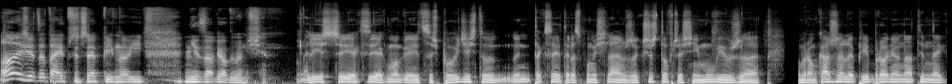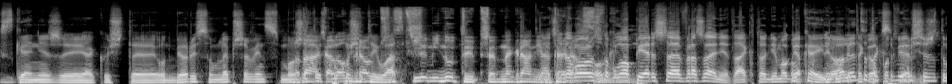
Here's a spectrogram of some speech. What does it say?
on się tutaj przyczepi, no i nie zawiodłem się. Ale jeszcze jak, jak mogę coś powiedzieć, to no, tak sobie teraz pomyślałem, że Krzysztof wcześniej mówił, że bramkarze lepiej bronią na tym next genie, że jakoś te odbiory są lepsze, więc może no to jest ale on grał tej przez łatki. 3 minuty przed nagraniem Znaczy, teraz. to po prostu okej. było pierwsze wrażenie, tak? To nie mogę, Okej, nie no mogę ale to tak sobie myślę, że to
